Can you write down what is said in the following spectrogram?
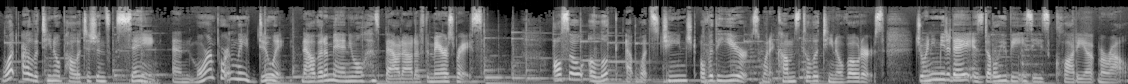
what are Latino politicians saying and, more importantly, doing now that Emanuel has bowed out of the mayor's race? Also, a look at what's changed over the years when it comes to Latino voters. Joining me today is WBEZ's Claudia Morell.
